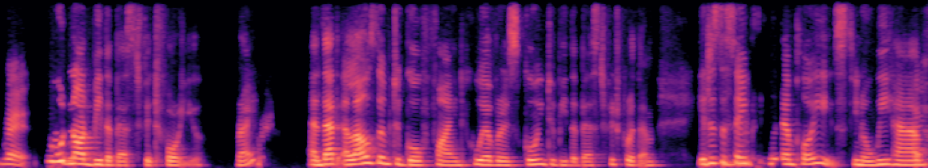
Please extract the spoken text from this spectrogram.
Right. We would not be the best fit for you. Right? right. And that allows them to go find whoever is going to be the best fit for them. It is the mm-hmm. same thing with employees. You know, we have yeah.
